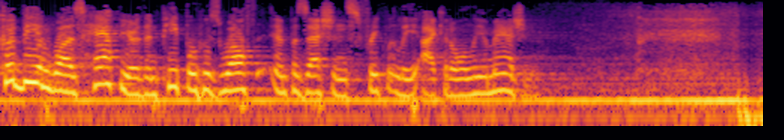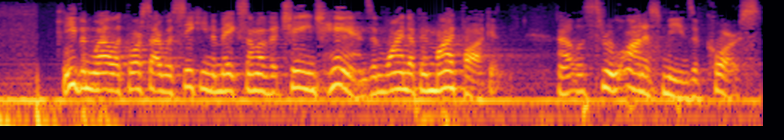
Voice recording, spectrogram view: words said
could be and was happier than people whose wealth and possessions frequently I could only imagine. Even while, of course, I was seeking to make some of it change hands and wind up in my pocket. Was through honest means, of course.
